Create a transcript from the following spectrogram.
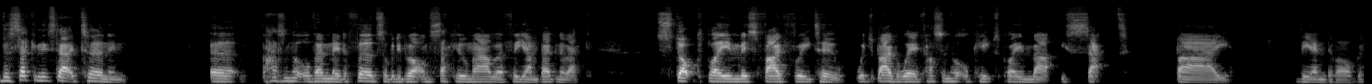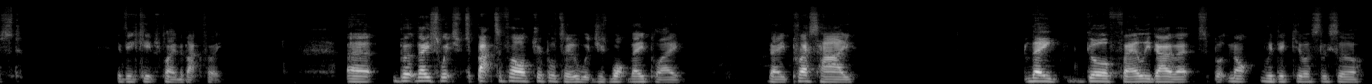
the second it started turning, uh, Hasenhüttl then made a third sub, and he brought on Sekou Mara for Jan Bednarek. Stopped playing this 5 3 2, which, by the way, if Hasenhüttl keeps playing that, he's sacked by the end of August if he keeps playing the back three. Uh, but they switched back to 4 triple two, which is what they play. They press high. They go fairly direct, but not ridiculously so.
